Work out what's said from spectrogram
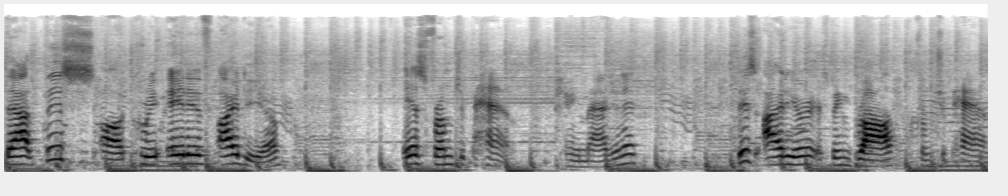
that this uh, creative idea is from Japan. Can you imagine it? This idea is being brought from Japan,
